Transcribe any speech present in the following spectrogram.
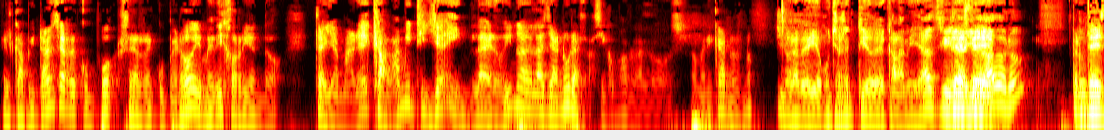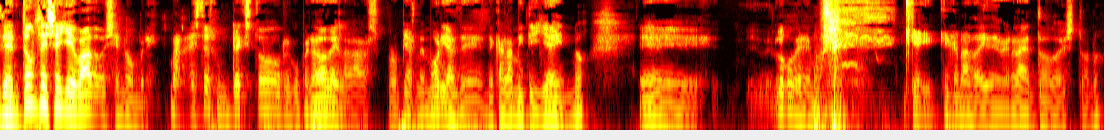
El capitán se, recupo- se recuperó y me dijo riendo Te llamaré Calamity Jane, la heroína de las llanuras, así como hablan los americanos, ¿no? No le veo mucho sentido de calamidad si Desde- le ha ayudado, ¿no? Desde entonces he llevado ese nombre. Bueno, este es un texto recuperado de las propias memorias de, de Calamity Jane, ¿no? Eh, luego veremos qué, qué grado hay de verdad en todo esto, ¿no?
